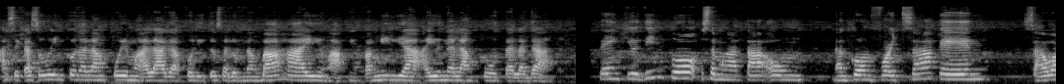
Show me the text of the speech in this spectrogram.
Asikasuhin ko na lang po yung mga alaga ko dito sa loob ng bahay, yung aking pamilya, ayun na lang po talaga. Thank you din po sa mga taong nag-comfort sa akin, sawa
